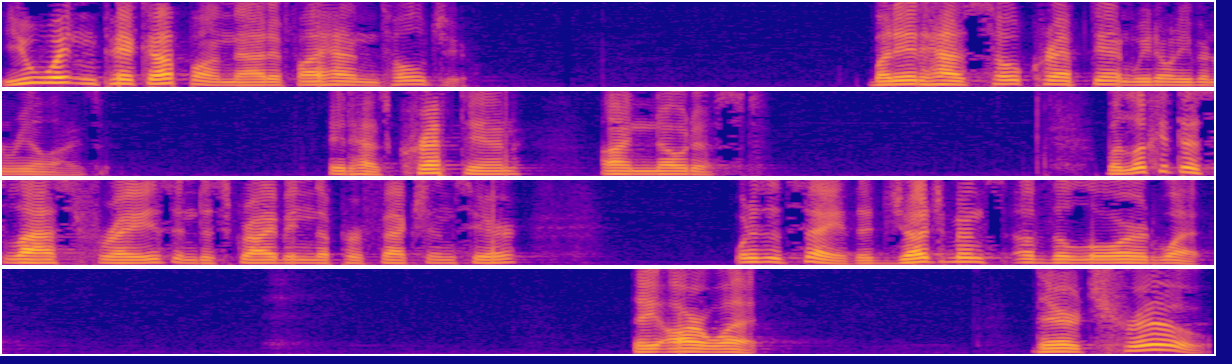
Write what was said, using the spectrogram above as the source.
You wouldn't pick up on that if I hadn't told you. But it has so crept in, we don't even realize it. It has crept in unnoticed. But look at this last phrase in describing the perfections here. What does it say? The judgments of the Lord, what? They are what? They're true.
